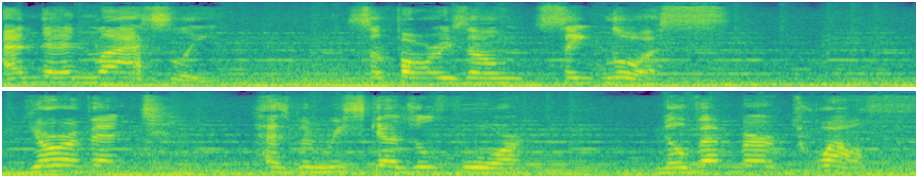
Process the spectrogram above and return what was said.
And then lastly, Safari Zone St. Louis. Your event has been rescheduled for November 12th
